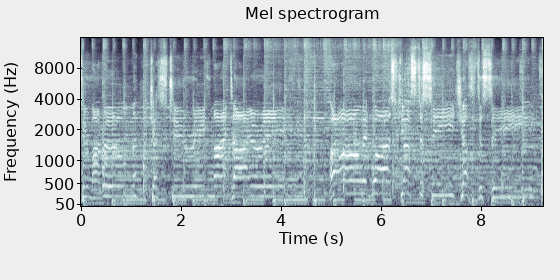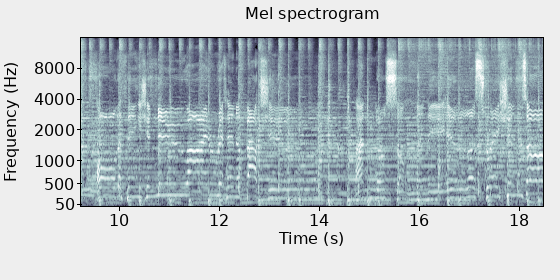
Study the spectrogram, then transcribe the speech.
to my room just to read my diary. Oh, it was just to see, just to see all the things you knew I'd written about you. I know so many illustrations of.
